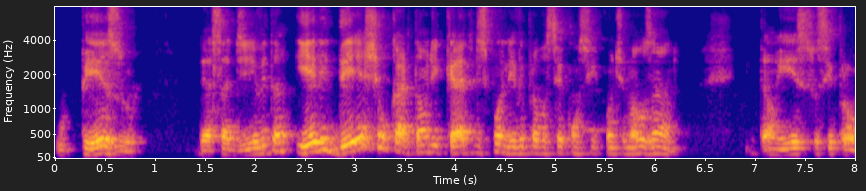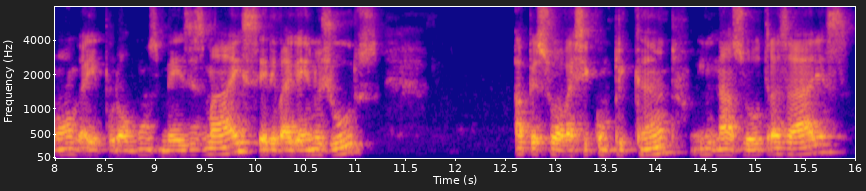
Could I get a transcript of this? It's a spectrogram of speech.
o peso dessa dívida e ele deixa o cartão de crédito disponível para você conseguir continuar usando. Então isso se prolonga aí por alguns meses mais, ele vai ganhando juros, a pessoa vai se complicando nas outras áreas,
